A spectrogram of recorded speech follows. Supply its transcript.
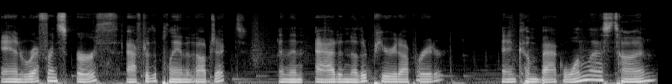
and reference Earth after the planet object, and then add another period operator, and come back one last time.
